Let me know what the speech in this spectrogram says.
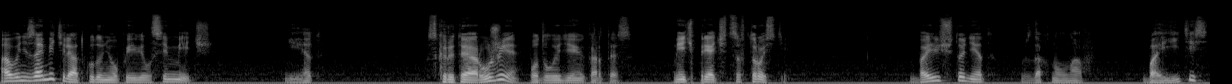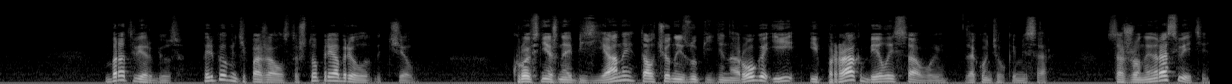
А вы не заметили, откуда у него появился меч? Нет. Скрытое оружие? Подал идею Кортес. Меч прячется в трости. Боюсь, что нет, вздохнул Нав. Боитесь? Брат Вербиус, припомните, пожалуйста, что приобрел этот чел? Кровь снежной обезьяны, толченый зуб единорога и... и прах белой совы, закончил комиссар. Сожженный на рассвете,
